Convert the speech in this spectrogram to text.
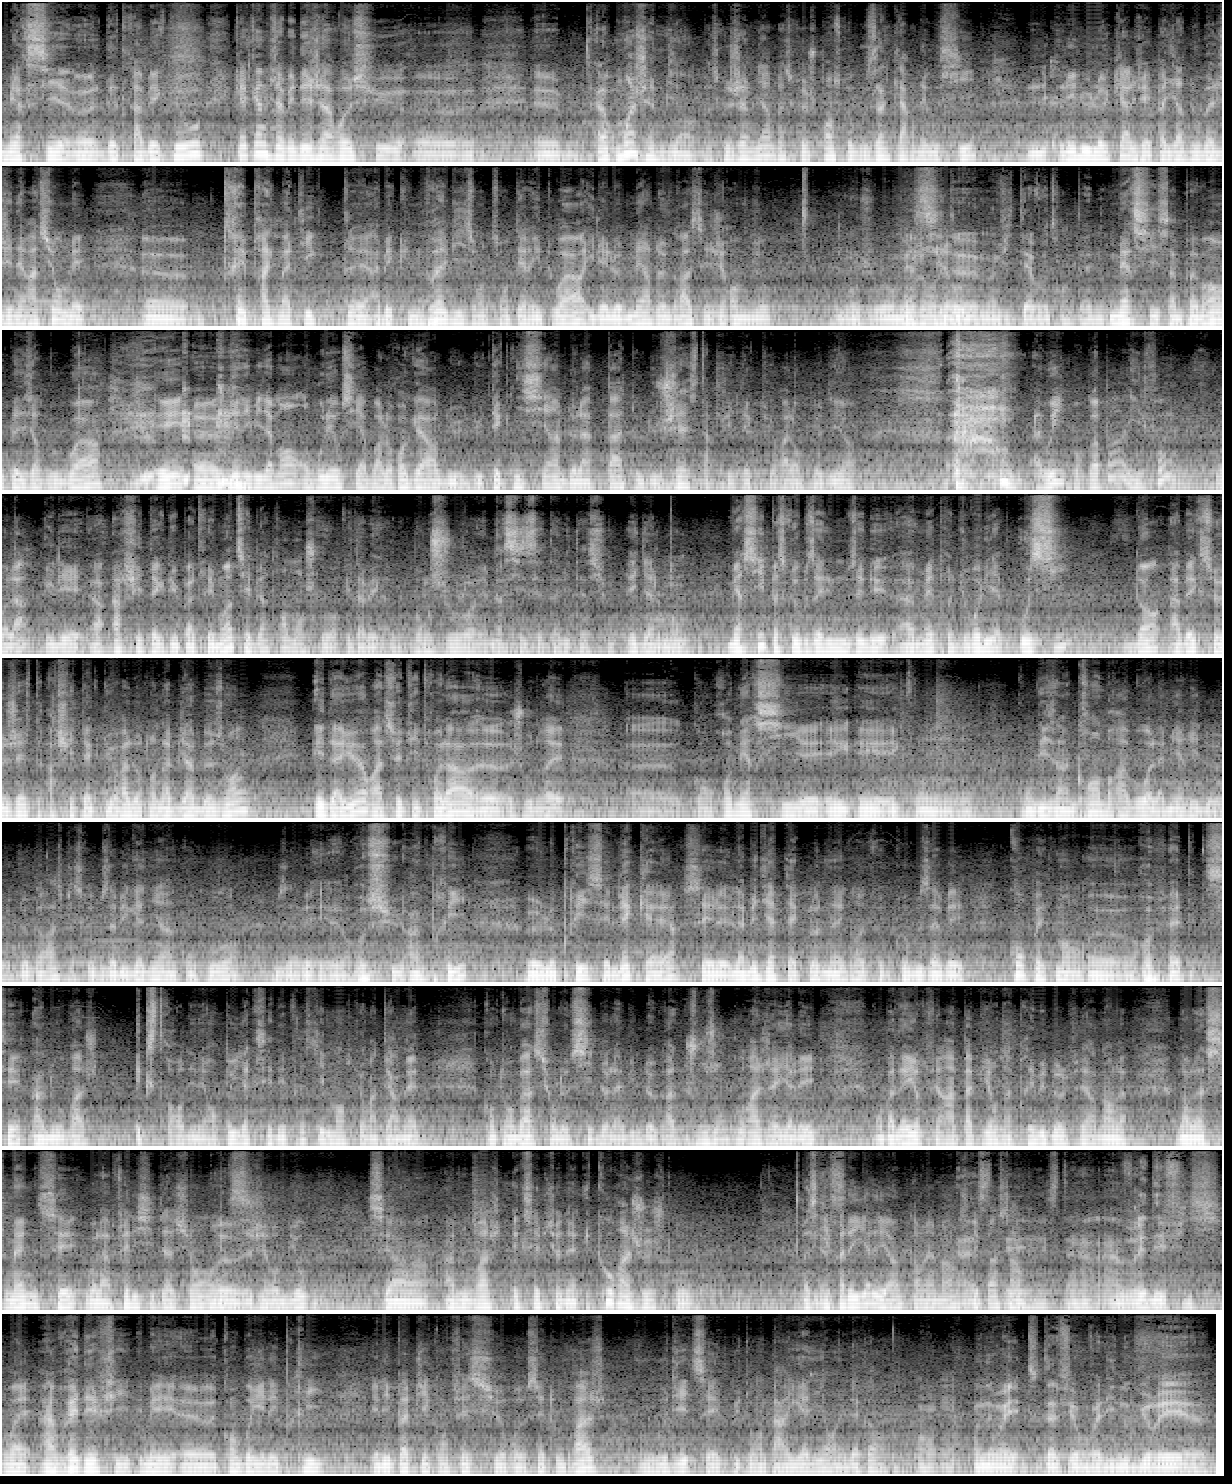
Merci euh, d'être avec nous. Quelqu'un que j'avais déjà reçu. Euh, alors moi j'aime bien, parce que j'aime bien parce que je pense que vous incarnez aussi l'élu local, je vais pas dire nouvelle génération, mais très pragmatique, avec une vraie vision de son territoire. Il est le maire de Grasse, c'est Jérôme Bio. Bonjour, merci de m'inviter à votre antenne. Merci, ça me fait vraiment plaisir de vous voir. Et euh, bien évidemment, on voulait aussi avoir le regard du, technicien, de la patte ou du geste architectural, on peut dire. ah oui, pourquoi pas, il faut. Voilà, il est architecte du patrimoine, c'est Bertrand Manchour qui est avec nous. Bonjour et merci de cette invitation également. Merci parce que vous allez nous aider à mettre du relief aussi dans, avec ce geste architectural dont on a bien besoin. Et d'ailleurs, à ce titre-là, euh, je voudrais euh, qu'on remercie et qu'on qu'on dise un grand bravo à la mairie de, Grasse parce que vous avez gagné un concours, vous avez euh, reçu un prix. Euh, le prix, c'est l'Équerre, c'est la médiathèque Le Nègre que, vous avez complètement euh, refaite. C'est un ouvrage extraordinaire. On peut y accéder facilement sur Internet quand on va sur le site de la ville de Grasse. Je vous encourage à y aller. On va d'ailleurs faire un papier, on a prévu de le faire dans la, dans la semaine. C'est, voilà, félicitations, Jérôme Bio. C'est un, un ouvrage exceptionnel et courageux, je trouve. Parce qu'il fallait y aller hein, quand même, hein. c'était pas simple. C'était un, vrai défi. Ouais, un vrai défi. Mais euh, quand vous voyez les prix et les papiers qu'on fait sur euh, cet ouvrage, vous vous dites c'est plutôt un pari gagnant, on est d'accord on, est, Oui, tout à fait. On va l'inaugurer euh,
